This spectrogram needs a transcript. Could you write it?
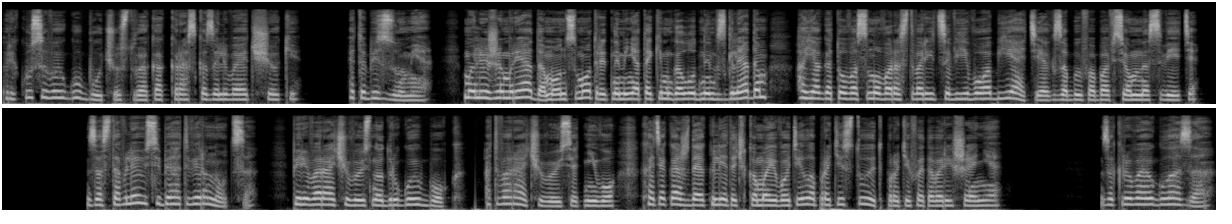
Прикусываю губу, чувствуя, как краска заливает щеки. Это безумие. Мы лежим рядом, он смотрит на меня таким голодным взглядом, а я готова снова раствориться в его объятиях, забыв обо всем на свете. Заставляю себя отвернуться, переворачиваюсь на другой бок, Отворачиваюсь от него, хотя каждая клеточка моего тела протестует против этого решения. Закрываю глаза,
